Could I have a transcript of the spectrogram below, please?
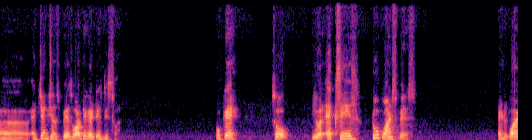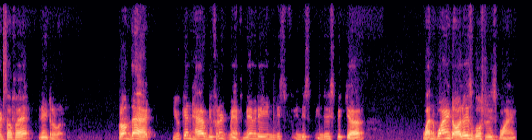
uh, adjunction space, what you get is this one. Okay. So your X is two point space, endpoints of a, an interval. From that, you can have different maps. Namely, in this in this in this picture, one point always goes to this point,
